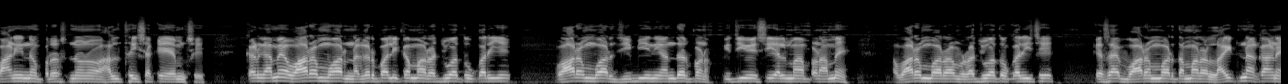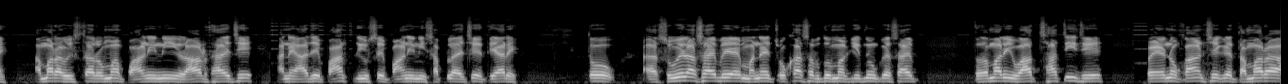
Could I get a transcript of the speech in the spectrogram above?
પાણીનો પ્રશ્નનો હલ થઈ શકે એમ છે. કારણ કે અમે વારંવાર નગરપાલિકામાં રજૂઆતો કરીએ વારંવાર જીબીની અંદર પણ, પીજીવીસીએલમાં પણ અમે વારંવાર રજૂઆતો કરી છે કે સાહેબ, વારંવાર તમારા લાઇટના કારણે અમારા વિસ્તારોમાં પાણીની રાડ થાય છે અને આજે પાંચ દિવસે પાણીની સપ્લાય છે ત્યારે. તો સુવેરા સાહેબે મને ચોખ્ખા શબ્દોમાં કીધું કે સાહેબ, તમારી વાત સાચી છે, પણ એનું કારણ છે કે તમારા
